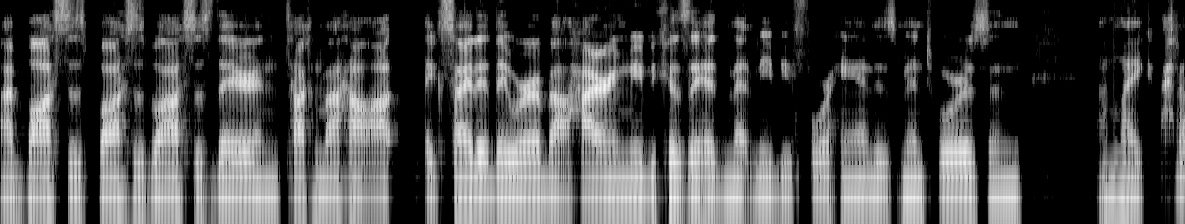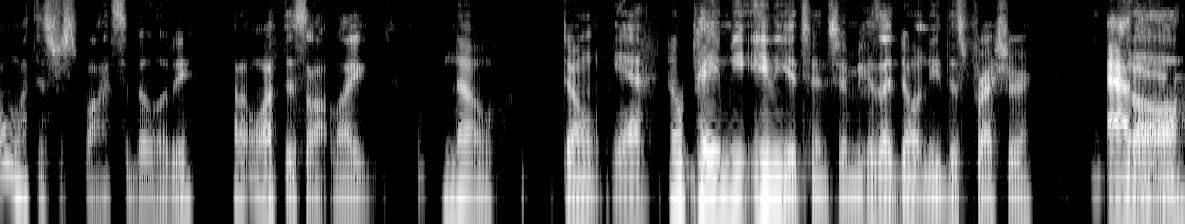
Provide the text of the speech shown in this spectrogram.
my bosses, bosses, bosses there and talking about how au- excited they were about hiring me because they had met me beforehand as mentors. And I'm like, I don't want this responsibility. I don't want this on like, no, don't Yeah. don't pay me any attention because I don't need this pressure at Yeah. all.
